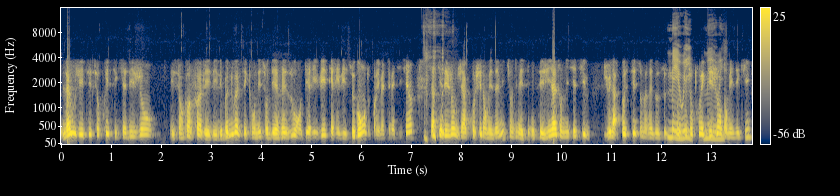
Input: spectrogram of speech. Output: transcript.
Là où j'ai été surpris, c'est qu'il y a des gens, et c'est encore une fois les, les- les bonnes nouvelles, c'est qu'on est sur des réseaux en dérivés, dérivés secondes pour les mathématiciens. C'est-à-dire qu'il y a des gens que j'ai approchés dans mes amis qui ont dit mais c'est génial ton initiative. Je vais la reposter sur mes réseaux sociaux. Mais Donc, je oui, me suis retrouvé avec des gens dans mes équipes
